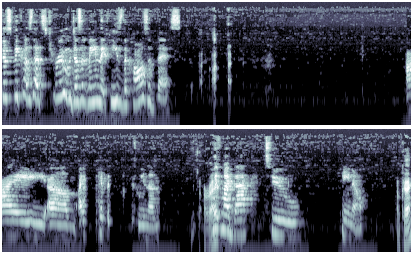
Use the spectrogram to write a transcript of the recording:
Just because that's true doesn't mean that he's the cause of this. I um I get between them All right. with my back to Heino. Okay.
